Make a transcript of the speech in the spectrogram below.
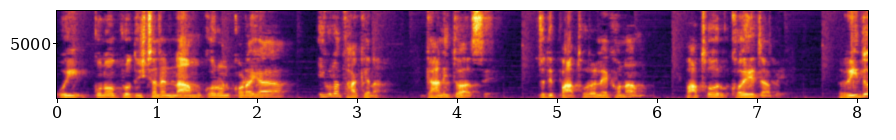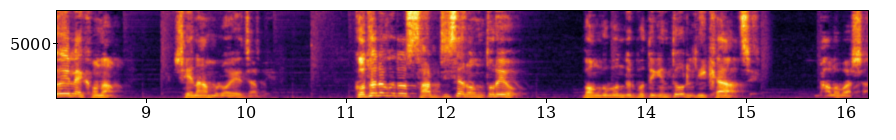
ওই কোনো প্রতিষ্ঠানের নামকরণ করাইয়া, এগুলো থাকে না। গানই তো আছে। যদি পাথরে লেখো নাম, পাথর ক্ষয়ে যাবে। হৃদয়ে লেখো নাম, সে নাম রয়ে যাবে। কোথাও না কোথাও সার্জিসের অন্তরেও বঙ্গবন্ধুর প্রতি কিন্তু লিখা আছে। ভালোবাসা।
